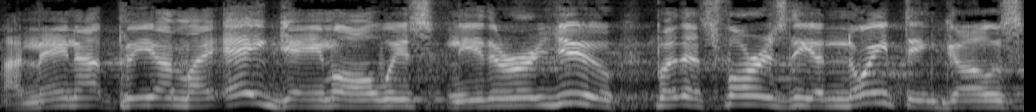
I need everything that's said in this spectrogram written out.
I may not be on my A game always, neither are you. But as far as the anointing goes,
